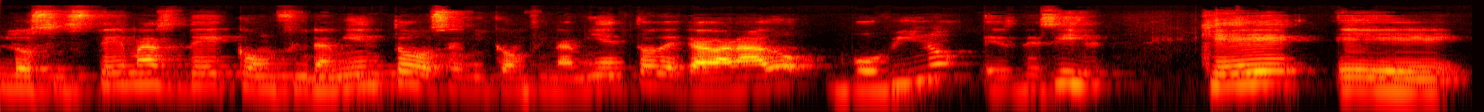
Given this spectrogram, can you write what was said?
los sistemas de confinamiento o semiconfinamiento de ganado bovino, es decir, que eh,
